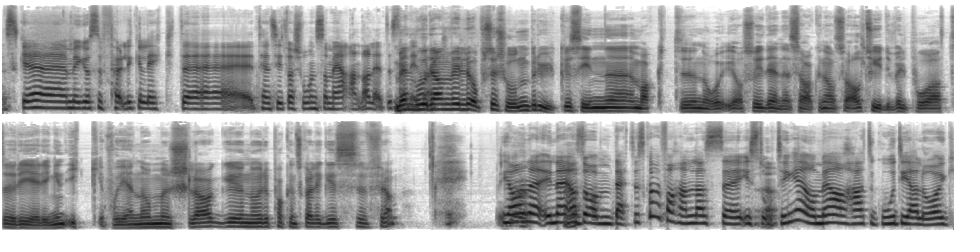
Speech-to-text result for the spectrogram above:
ønsker meg jo selvfølgelig til en situasjon som er annerledes. Men hvordan vil opposisjonen bruke sin eh, makt eh, nå, også i denne saken? Altså, alt tyder vel på at regjeringen ikke får gjennomslag eh, når pakken skal legges fram? Ja, nei, nei, altså Dette skal forhandles i Stortinget, og vi har hatt god dialog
